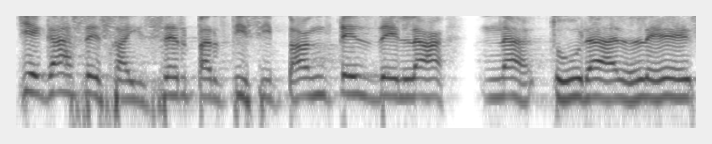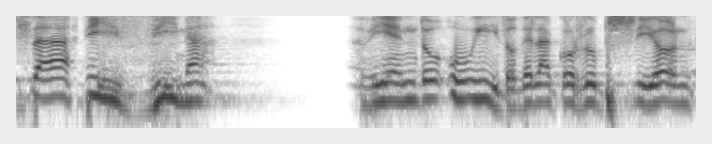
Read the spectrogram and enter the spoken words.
llegases a ser participantes de la naturaleza divina, habiendo huido de la corrupción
